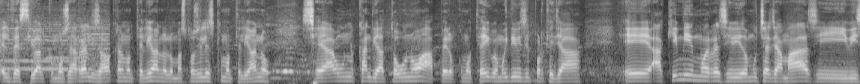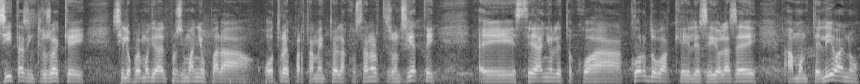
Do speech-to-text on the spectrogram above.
el festival, como se ha realizado acá en Montelíbano, lo más posible es que Montelíbano sea un candidato 1A, pero como te digo, es muy difícil porque ya eh, aquí mismo he recibido muchas llamadas y visitas, incluso de que si lo podemos llevar el próximo año para otro departamento de la costa norte, son siete. Eh, este año le tocó a Córdoba, que le cedió la sede a Montelíbano.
